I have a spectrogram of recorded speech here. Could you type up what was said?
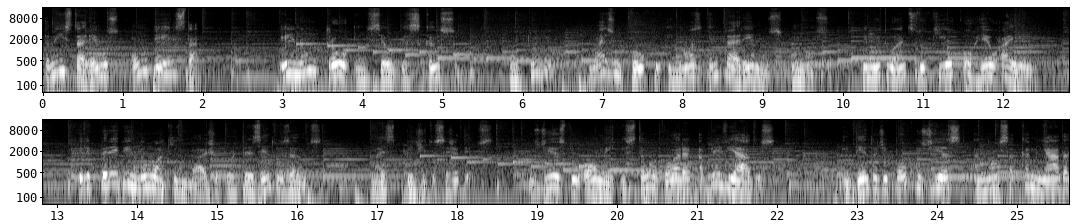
também estaremos onde ele está. Ele não entrou em seu descanso, contudo, mais um pouco e nós entraremos no nosso, e muito antes do que ocorreu a ele. Ele peregrinou aqui embaixo por trezentos anos, mas bendito seja Deus. Os dias do homem estão agora abreviados, e dentro de poucos dias a nossa caminhada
